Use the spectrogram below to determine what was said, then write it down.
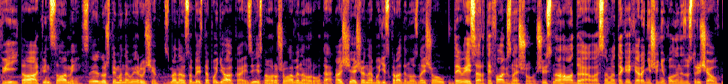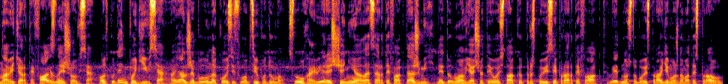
Твій? Так, він самий. Сильно ж ти мене виручив. З мене особиста подяка і, звісно, грошова винагорода. А ще що-небудь із краденого знайшов? Дивись, артефакт знайшов. Щось нагадує, але саме таких я раніше ніколи не зустрічав. Навіть артефакт знайшовся. От куди він подівся? А я вже був на когось із хлопців подумав. Слухай, віриш чи ні, але це артефакт теж мій. Не думав я, що ти ось так от розповіси про артефакт. Видно, з тобою справді можна мати справу.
